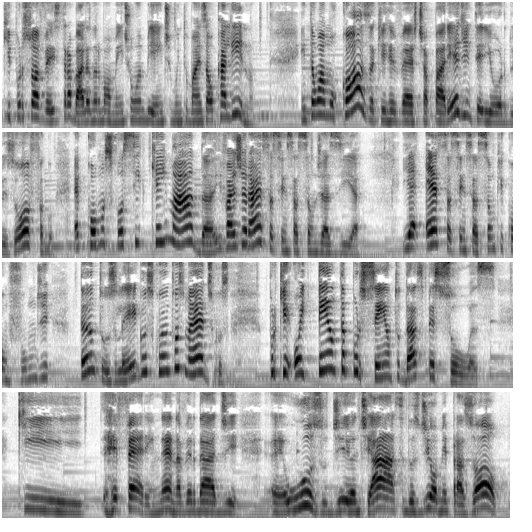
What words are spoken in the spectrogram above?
que por sua vez trabalha normalmente um ambiente muito mais alcalino. Então a mucosa que reveste a parede interior do esôfago é como se fosse queimada e vai gerar essa sensação de azia. E é essa sensação que confunde tanto os leigos quanto os médicos, porque 80% das pessoas que referem, né, na verdade, é, o uso de antiácidos, de omeprazol,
